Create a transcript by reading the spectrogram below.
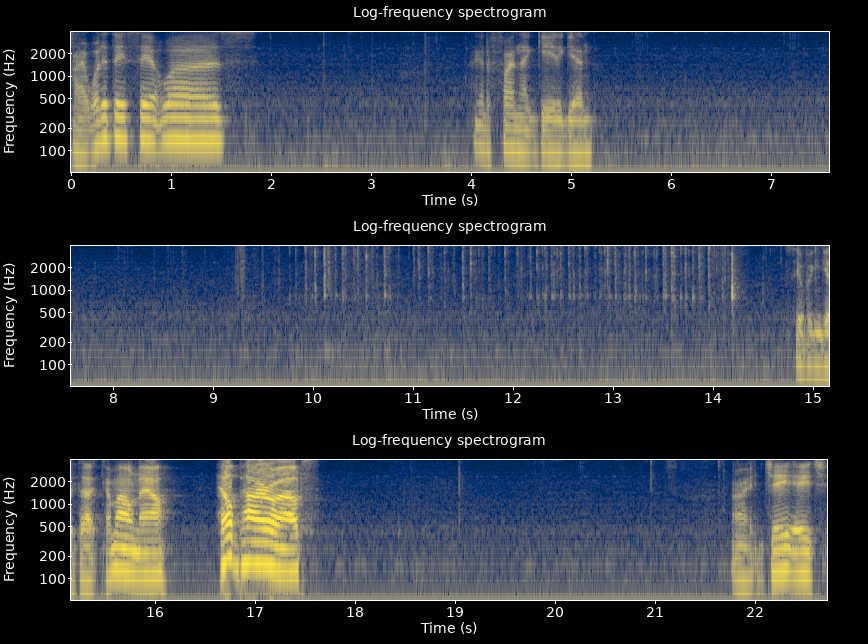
Alright, what did they say it was? I gotta find that gate again. See if we can get that. Come on now. Help Pyro out. Alright, JH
